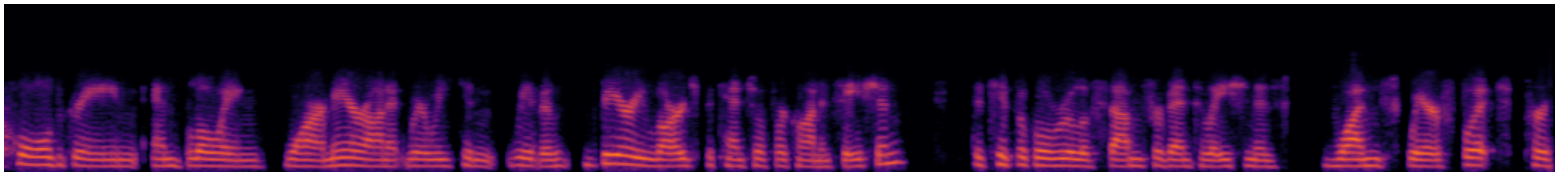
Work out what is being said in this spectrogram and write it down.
cold grain and blowing warm air on it where we can we have a very large potential for condensation. The typical rule of thumb for ventilation is one square foot per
